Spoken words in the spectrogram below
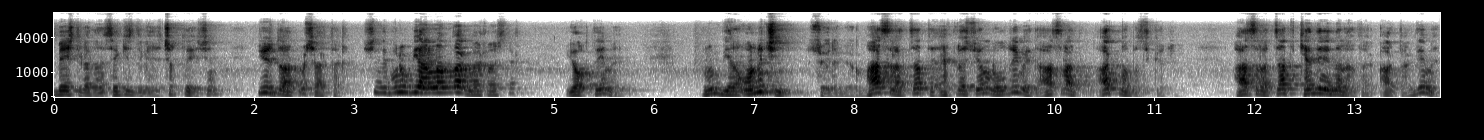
5 liradan 8 liraya çıktığı için yüzde 60 artar. Şimdi bunun bir anlamı var mı arkadaşlar? Yok değil mi? Bunun bir onun için söylemiyorum. Hasılat zaten enflasyonun olduğu yerde hasılat artmaması kötü. Hasılat zaten kendiliğinden artar, artar değil mi?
